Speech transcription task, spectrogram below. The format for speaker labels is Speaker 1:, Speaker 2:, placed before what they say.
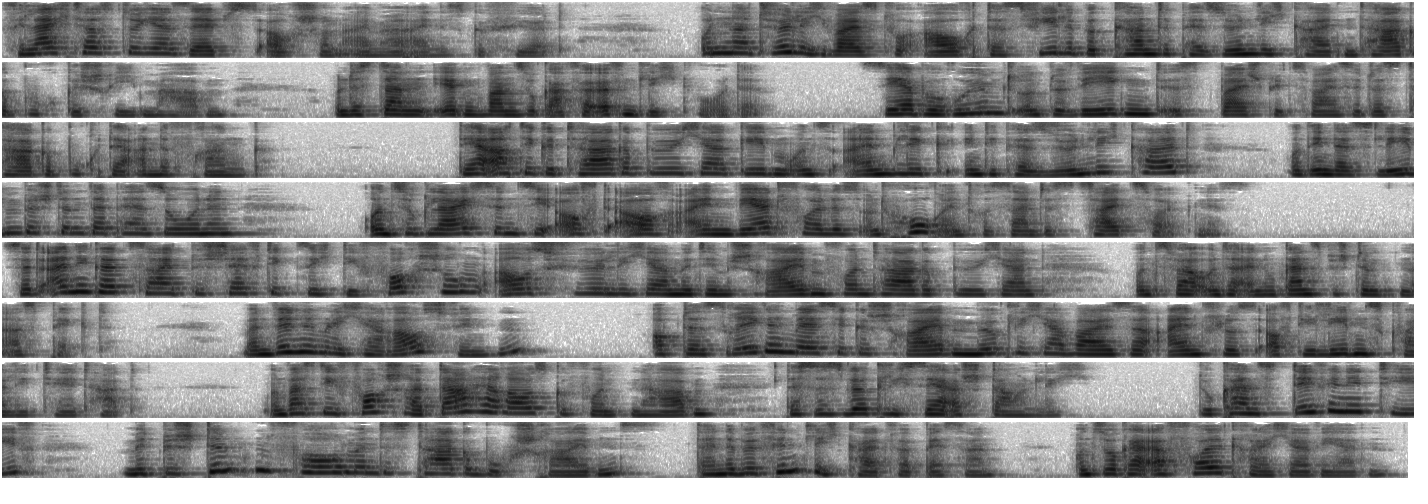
Speaker 1: Vielleicht hast du ja selbst auch schon einmal eines geführt. Und natürlich weißt du auch, dass viele bekannte Persönlichkeiten Tagebuch geschrieben haben und es dann irgendwann sogar veröffentlicht wurde. Sehr berühmt und bewegend ist beispielsweise das Tagebuch der Anne Frank. Derartige Tagebücher geben uns Einblick in die Persönlichkeit und in das Leben bestimmter Personen und zugleich sind sie oft auch ein wertvolles und hochinteressantes Zeitzeugnis. Seit einiger Zeit beschäftigt sich die Forschung ausführlicher mit dem Schreiben von Tagebüchern, und zwar unter einem ganz bestimmten Aspekt. Man will nämlich herausfinden, ob das regelmäßige Schreiben möglicherweise Einfluss auf die Lebensqualität hat. Und was die Forscher da herausgefunden haben, das ist wirklich sehr erstaunlich. Du kannst definitiv mit bestimmten Formen des Tagebuchschreibens deine Befindlichkeit verbessern und sogar erfolgreicher werden.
